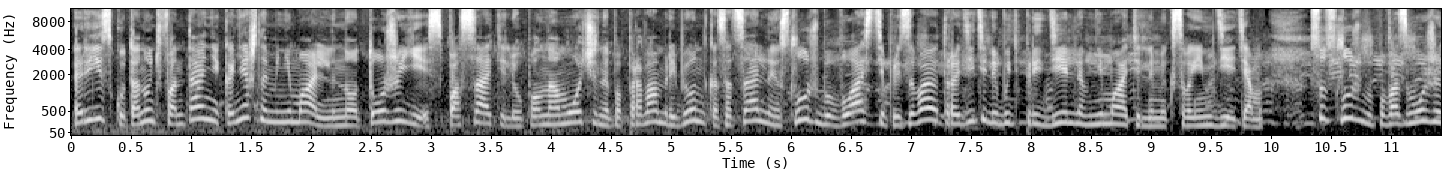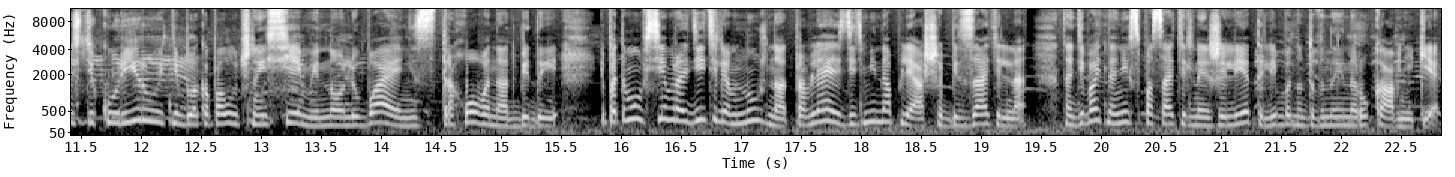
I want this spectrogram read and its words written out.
Риск утонуть в фонтане, конечно, минимальный, но тоже есть. Спасатели, уполномоченные по правам ребенка, социальные службы, власти призывают родителей быть предельно внимательными к своим детям. Соцслужбы по возможности курируют неблагополучные семьи, но любая не застрахована от беды. И потому всем родителям нужно, отправляясь с детьми на пляж, обязательно надевать на них спасательные жилеты либо надувные нарукавники.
